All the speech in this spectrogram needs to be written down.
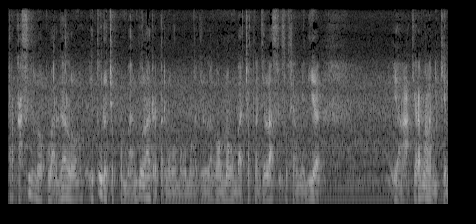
terkasih lo keluarga lo itu udah cukup membantu lah daripada lo ngomong-ngomong aja jelas ngomong bacot nggak jelas di sosial media. Yang akhirnya malah bikin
